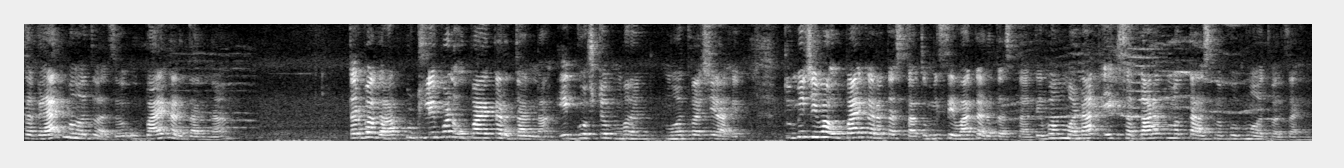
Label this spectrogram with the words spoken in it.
सगळ्यात महत्त्वाचं उपाय करताना तर बघा कुठली पण उपाय करताना एक गोष्ट मह- महत्वाची आहे. तुम्ही जेव्हा उपाय करत असता तुम्ही सेवा करत असता तेव्हा मनात एक सकारात्मकता असणं खूप महत्त्वाचं आहे.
